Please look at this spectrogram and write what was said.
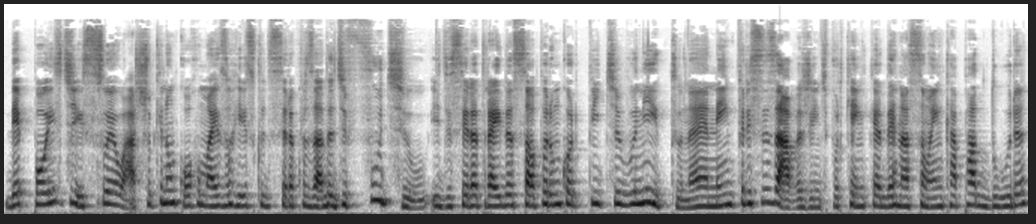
depois disso, eu acho que não corro mais o risco de ser acusada de fútil e de ser atraída só por um corpite bonito, né? Nem precisava, gente, porque a encadernação é em capa dura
